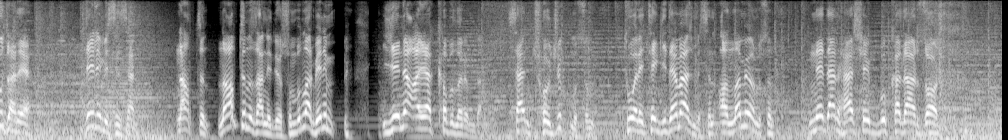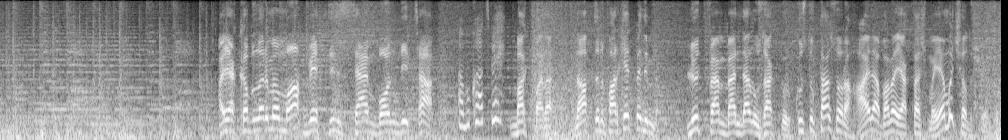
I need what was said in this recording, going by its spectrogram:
Bu da ne? Deli misin sen? Ne yaptın? Ne yaptığını zannediyorsun? Bunlar benim yeni ayakkabılarımda. Sen çocuk musun? Tuvalete gidemez misin? Anlamıyor musun? Neden her şey bu kadar zor? Ayakkabılarımı mahvettin sen Bondita. Avukat bey, Bak bana ne yaptığını fark etmedin mi? Lütfen benden uzak dur. Kustuktan sonra hala bana yaklaşmaya mı çalışıyorsun?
